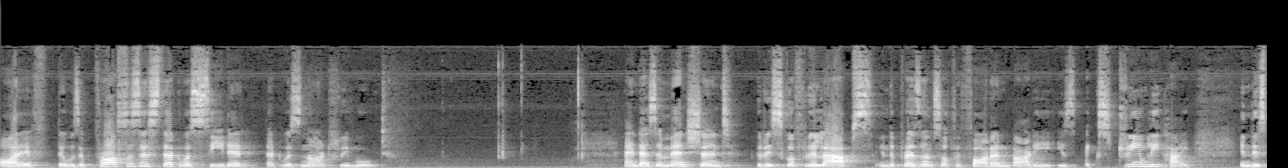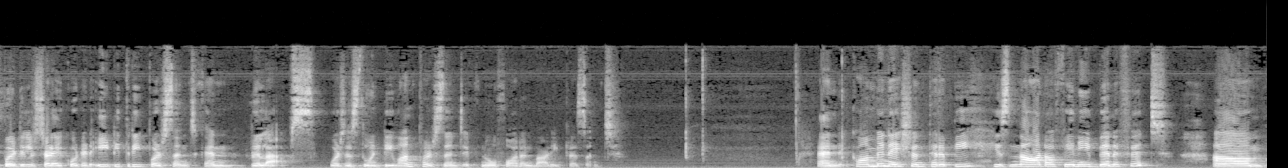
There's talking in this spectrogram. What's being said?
or if there was a prostheses that was seeded that was not removed. And as I mentioned, the risk of relapse in the presence of a foreign body is extremely high. In this particular study, I quoted 83% can relapse versus 21% if no foreign body present. And combination therapy is not of any benefit. Um,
